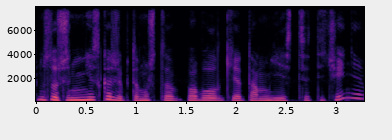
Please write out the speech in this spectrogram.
Ну, слушай, не скажи, потому что по Волге там есть течение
